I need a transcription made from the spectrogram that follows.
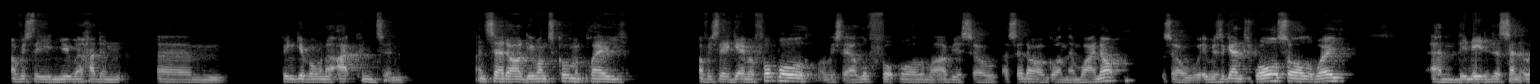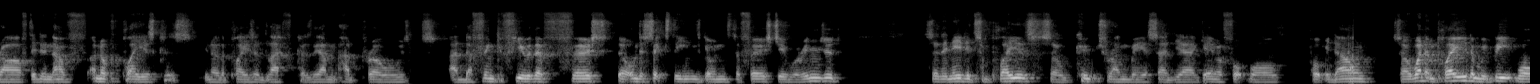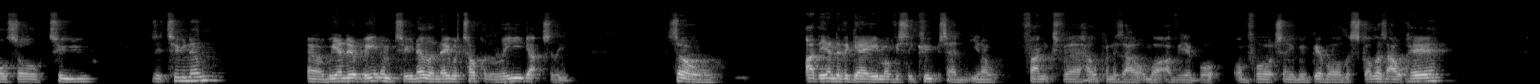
Obviously, he knew I hadn't um, been given one at Accrington and said, Oh, do you want to come and play? Obviously, a game of football. Obviously, I love football and what have you. So I said, Oh, go on then, why not? So it was against Walsall away and they needed a centre half. They didn't have enough players because you know the players had left because they hadn't had pros, and I think a few of the first the under 16s going into the first year were injured, so they needed some players. So Coops rang me and said, "Yeah, game of football, put me down." So I went and played, and we beat Walsall two. Was it two 0 uh, We ended up beating them two 0 and they were top of the league actually. So at the end of the game, obviously Coop said, you know, thanks for helping us out and what have you. But unfortunately, we give all the scholars out here.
